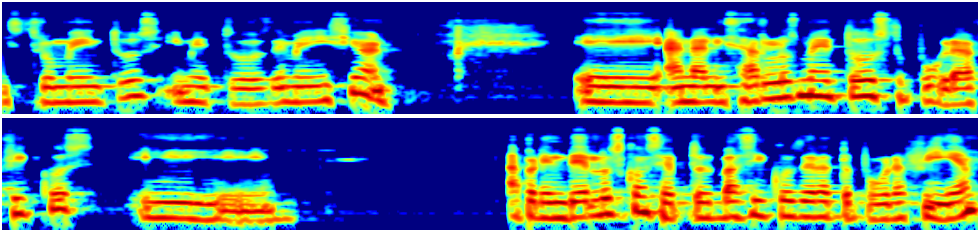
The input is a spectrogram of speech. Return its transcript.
instrumentos y métodos de medición. Eh, analizar los métodos topográficos y aprender los conceptos básicos de la topografía,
